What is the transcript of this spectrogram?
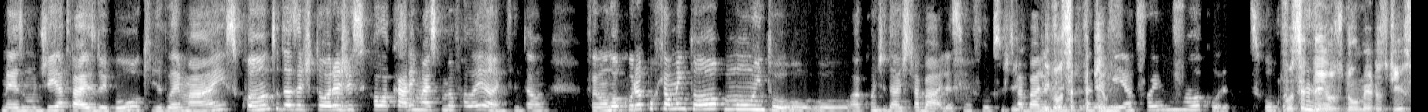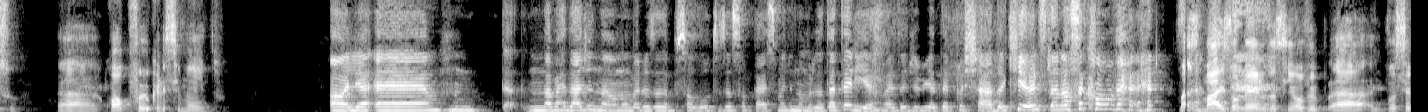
mesmo dia atrás do e-book, de ler mais, quanto das editoras de se colocarem mais, como eu falei antes. Então, foi uma loucura porque aumentou muito o, o, a quantidade de trabalho, assim, o fluxo de trabalho e, durante a pandemia foi uma loucura. Desculpa. Você tem os números disso? Ah, qual foi o crescimento? Olha, é, na verdade não, números absolutos eu sou péssima de números, eu até teria, mas eu devia ter puxado aqui antes da nossa conversa. Mas mais ou menos assim, houve, uh, você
